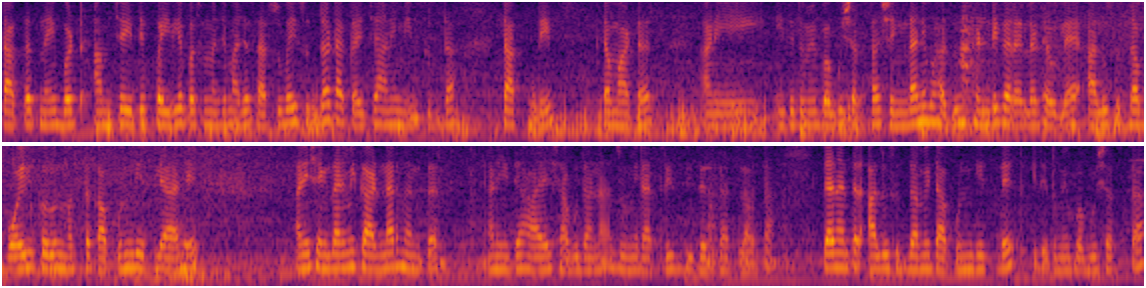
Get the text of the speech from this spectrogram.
टाकत नाही बट आमच्या इथे पहिलेपासून म्हणजे माझ्या सासूबाईसुद्धा टाकायच्या आणि मीसुद्धा टाकते. टमाटर आणि इथे तुम्ही बघू शकता शेंगदाणे भाजून थंडी करायला ठेवले आहे. आलूसुद्धा बॉईल करून मस्त कापून घेतले आहे. आणि शेंगदाणे मी काढणार नंतर. आणि इथे हा आहे साबुदाणा जो मी रात्रीच भिजत घातला होता. त्यानंतर आलूसुद्धा मी टाकून घेतलेत. इथे तुम्ही बघू शकता.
